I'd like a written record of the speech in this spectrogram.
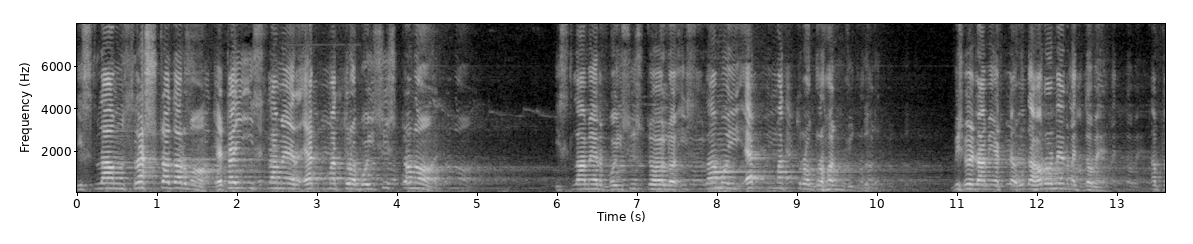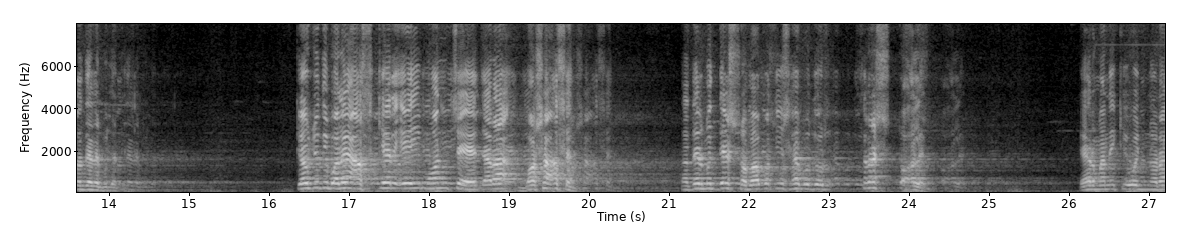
ইসলাম শ্রেষ্ঠ ধর্ম এটাই ইসলামের একমাত্র বৈশিষ্ট্য নয়। ইসলামের বৈশিষ্ট্য হলো ইসলামই একমাত্র গ্রহণযোগ্য বিষয়টা আমি একটা উদাহরণের মাধ্যমে আপনাদের বুঝাতে। কেউ যদি বলে, আজকের এই মঞ্চে যারা বসা আছেন, তাদের মধ্যে সভাপতি সাহেবুদুর শ্রেষ্ঠ আলেম। এর মানে কি অন্যরা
